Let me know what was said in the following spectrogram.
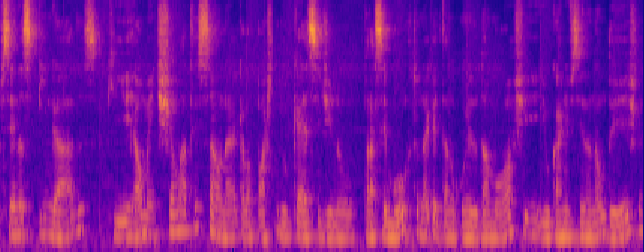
cenas pingadas que realmente chamam a atenção, né? Aquela parte do Cassidy no para ser morto, né? Que ele tá no corredor da morte e, o Carnificina não deixa,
